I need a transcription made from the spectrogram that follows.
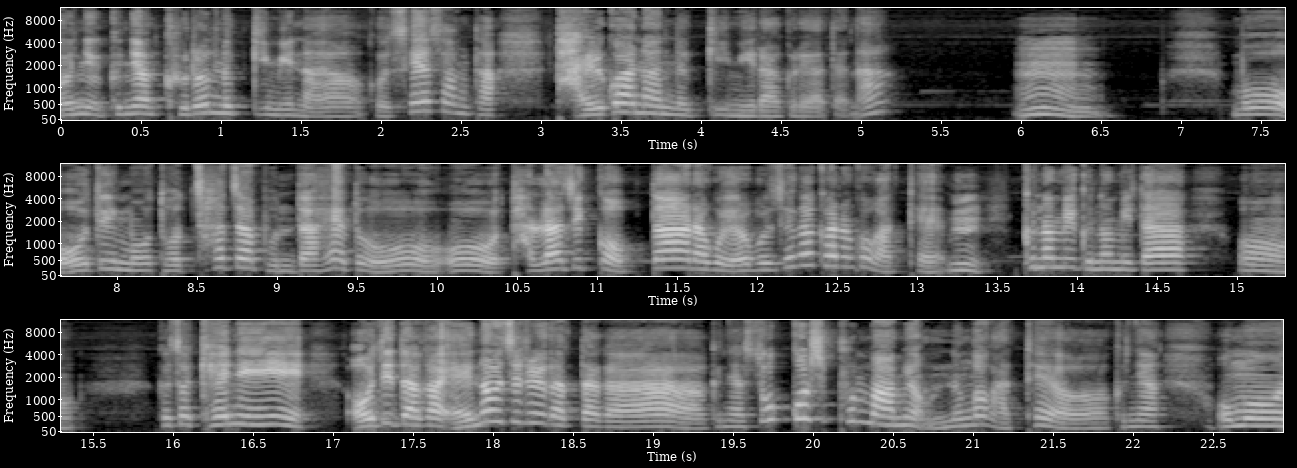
아니 그냥 그런 느낌이 나요. 그 세상 다 달관한 느낌이라 그래야 되나? 음. 뭐 어디 뭐 더 찾아본다 해도 어, 달라질 거 없다라고 여러분 생각하는 것 같아. 음, 그놈이 그놈이다. 어. 그래서 괜히 어디다가 에너지를 갖다가 그냥 쏟고 싶은 마음이 없는 것 같아요. 그냥 어머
